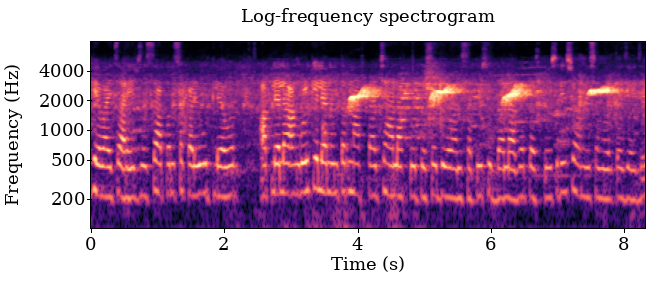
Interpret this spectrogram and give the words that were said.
ठेवायचं आहे. जसं आपण सकाळी उठल्यावर आपल्याला आंघोळ केल्यानंतर नाश्ता चहा लागतो तसं देवांसाठी सुद्धा लागत असतो. श्री स्वामी समर्थ जय जय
